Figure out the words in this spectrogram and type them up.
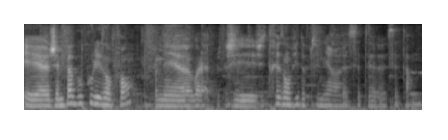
et euh, j'aime pas beaucoup les enfants, mais euh, voilà, j'ai très envie d'obtenir euh, cette, euh, cette arme.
